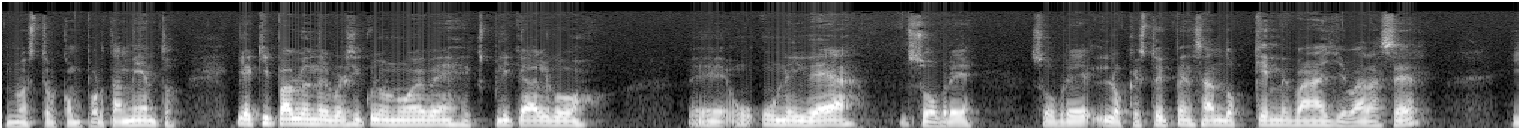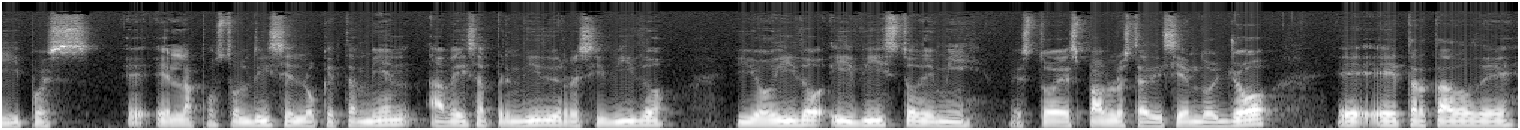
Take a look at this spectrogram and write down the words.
nuestro comportamiento. Y aquí Pablo en el versículo 9 explica algo, eh, una idea sobre, sobre lo que estoy pensando, qué me va a llevar a hacer. Y pues e, el apóstol dice, lo que también habéis aprendido y recibido y oído y visto de mí. Esto es, Pablo está diciendo, yo he, tratado de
